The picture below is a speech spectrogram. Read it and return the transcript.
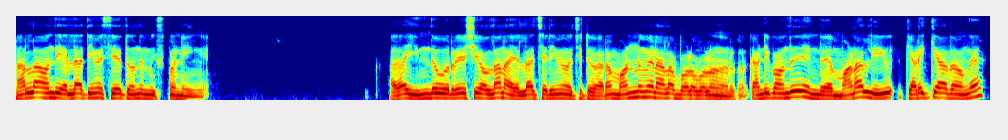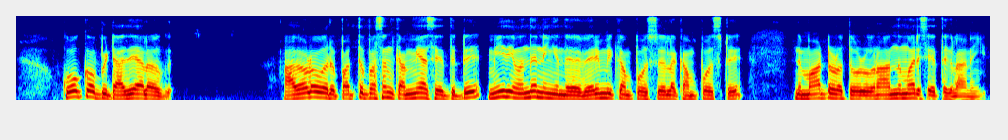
நல்லா வந்து எல்லாத்தையுமே சேர்த்து வந்து மிக்ஸ் பண்ணிக்கங்க அதாவது இந்த ஒரு ரேஷியோவில் தான் நான் எல்லா செடியுமே வச்சுட்டு வரேன். மண்ணுமே நல்லா பொல பொலன்னு இருக்கும். கண்டிப்பாக வந்து இந்த மணல் கிடைக்காதவங்க கோகோ பிட் அதே அளவுக்கு. அதோட ஒரு பத்து பர்சன்ட் கம்மியாக சேர்த்துட்டு மீதி வந்து நீங்கள் இந்த வெறுமி கம்போஸ்ட்டு இல்லை கம்போஸ்ட்டு இந்த மாட்டோட தொழு உரம் அந்த மாதிரி சேர்த்துக்கலாம் நீங்கள்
